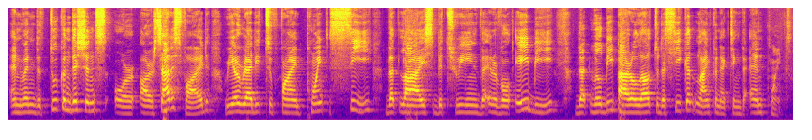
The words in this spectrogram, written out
and when the two conditions or are satisfied, we are ready to find point C that lies between the interval AB that will be parallel to the secant line connecting the endpoints.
